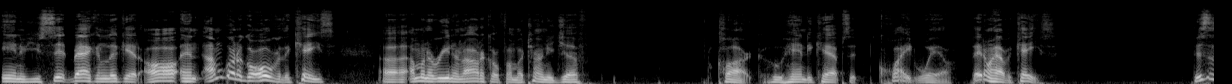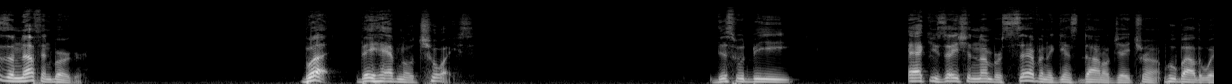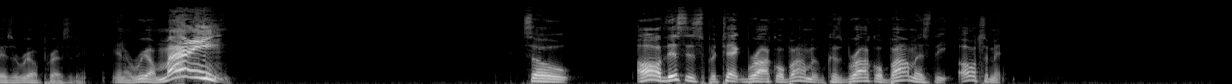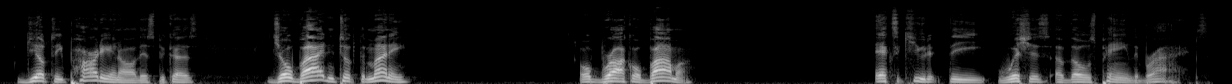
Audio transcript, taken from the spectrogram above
And if you sit back and look at all, and I'm going to go over the case, uh, I'm going to read an article from attorney Jeff Clark, who handicaps it quite well. They don't have a case. This is a nothing burger. But they have no choice. This would be accusation number seven against Donald J. Trump, who, by the way, is a real president and a real man. So, all this is to protect Barack Obama because Barack Obama is the ultimate guilty party in all this because Joe Biden took the money, or Barack Obama executed the wishes of those paying the bribes.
